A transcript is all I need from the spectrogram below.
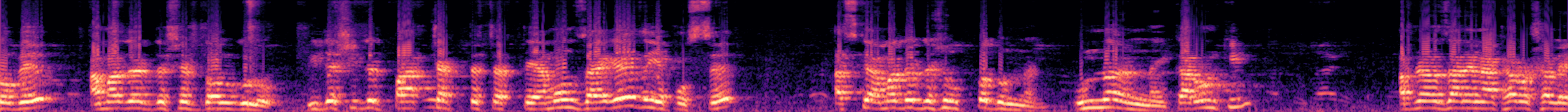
লোভে আমাদের দেশের দলগুলো, বিদেশিদের পাঁচ চারটে চারটে এমন জায়গায় দিয়ে পড়ছে, আজকে আমাদের দেশে উৎপাদন নাই, উন্নয়ন নাই। কারণ কি? আপনারা জানেন, আঠারো সালে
